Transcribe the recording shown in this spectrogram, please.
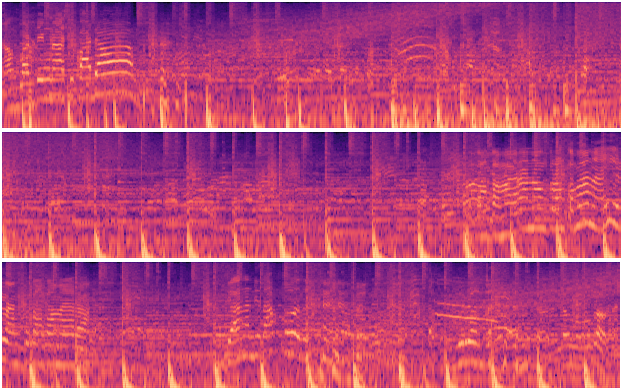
Yang penting nasi padang. Hilang tukang kamera. Jangan ditakut. Burung. Lo kau kan?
